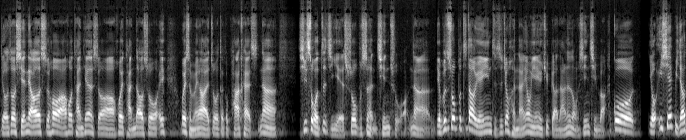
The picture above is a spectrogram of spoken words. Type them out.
有时候闲聊的时候啊，或谈天的时候啊，会谈到说，诶，为什么要来做这个 podcast？那其实我自己也说不是很清楚哦，那也不是说不知道原因，只是就很难用言语去表达那种心情吧。不过有一些比较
